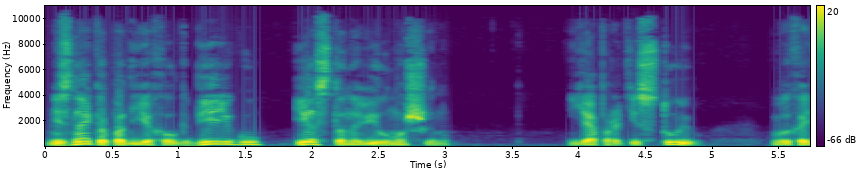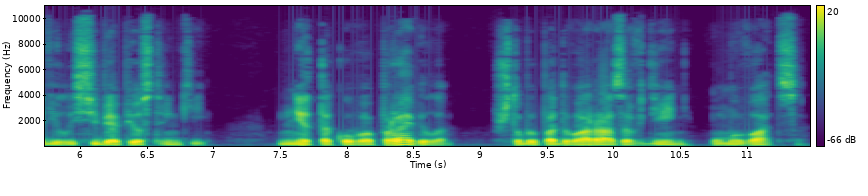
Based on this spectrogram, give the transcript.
Незнайка подъехал к берегу и остановил машину. «Я протестую», — выходил из себя пестренький. «Нет такого правила, чтобы по два раза в день умываться.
